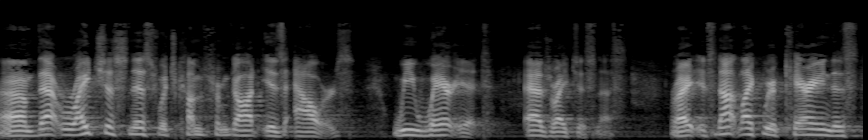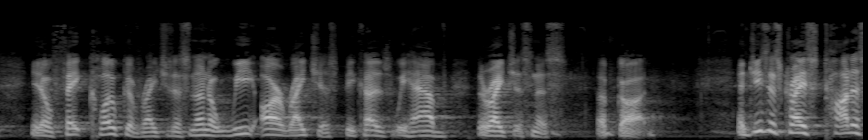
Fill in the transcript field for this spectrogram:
Um, that righteousness which comes from God is ours. We wear it as righteousness right? It's not like we're carrying this, you know, fake cloak of righteousness. No, no, we are righteous because we have the righteousness of God. And Jesus Christ taught us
